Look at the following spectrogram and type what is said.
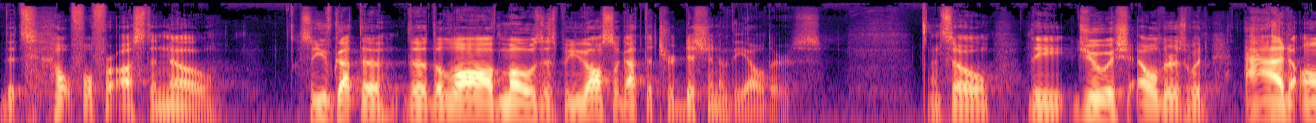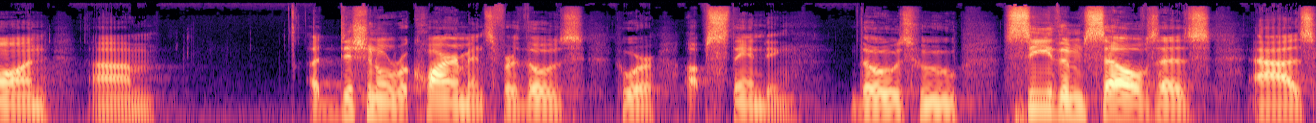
that's helpful for us to know. So you've got the, the, the law of Moses, but you've also got the tradition of the elders. And so the Jewish elders would add on um, additional requirements for those who are upstanding, those who see themselves as, as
